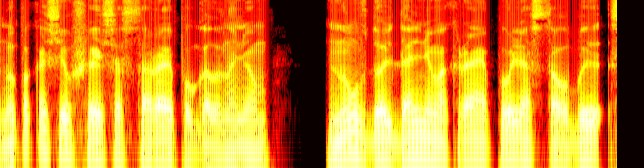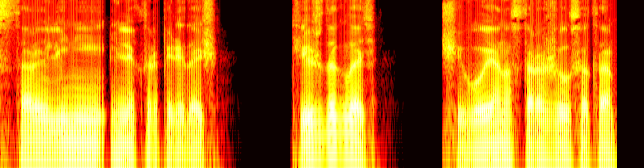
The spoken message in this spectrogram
ну, покосившаяся старая пугало на нем, ну, вдоль дальнего края поля столбы старой линии электропередач. Тишь да гладь. Чего я насторожился-то?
